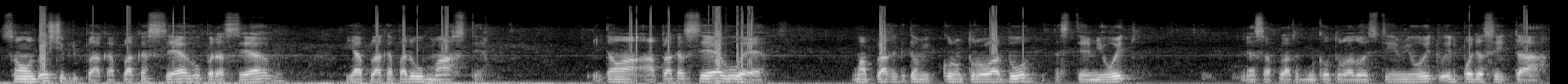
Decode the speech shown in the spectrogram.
são dois tipos de placa, a placa servo para servo e a placa para o master. Então a, a placa servo é uma placa que tem um microcontrolador STM8. Nessa placa do microcontrolador STM8 ele pode aceitar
